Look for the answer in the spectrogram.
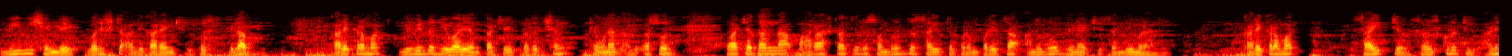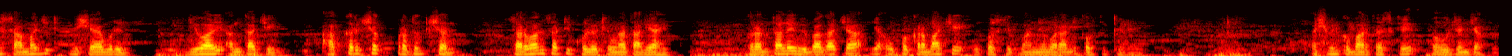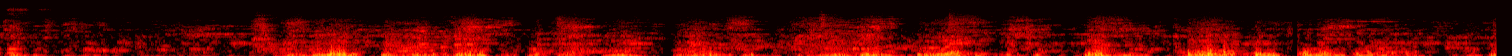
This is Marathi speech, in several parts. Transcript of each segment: व्ही व्ही शिंदे वरिष्ठ अधिकाऱ्यांची उपस्थिती लाभली. कार्यक्रमात विविध दिवाळी अंकाचे प्रदर्शन ठेवण्यात आले असून वाचकांना महाराष्ट्रातील समृद्ध साहित्य परंपरेचा अनुभव घेण्याची संधी मिळाली. कार्यक्रमात साहित्य संस्कृती आणि सामाजिक विषयावरील दिवाळी अंकाचे आकर्षक प्रदर्शन सर्वांसाठी खुले ठेवण्यात आले आहे. ग्रंथालय विभागाच्या या उपक्रमाचे उपस्थित मान्यवरांनी कौतुक केले. अश्विन कुमार तस्के बहुजन जागृती.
